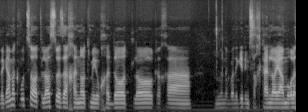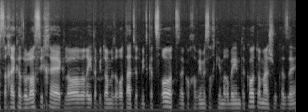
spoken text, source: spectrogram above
וגם הקבוצות לא עשו איזה הכנות מיוחדות, לא ככה, בוא נגיד אם שחקן לא היה אמור לשחק אז הוא לא שיחק, לא ראית פתאום איזה רוטציות מתקצרות, כוכבים משחקים 40 דקות או משהו כזה.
